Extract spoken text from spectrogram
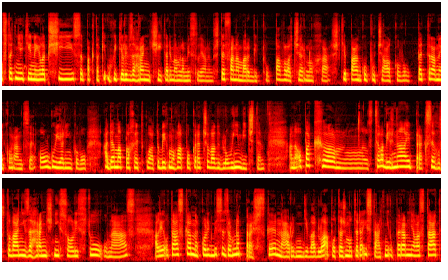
Ostatně ti nejlepší se pak taky uchytili v zahraničí. Tady mám na mysli já nevím, Štefana Margitu, Pavla Černocha, Štěpánku Pučálkovou, Petra Nekorance, Olgu Jelínkovou, Adama Plachetku a to bych mohla pokračovat dlouhým výčtem. A naopak um, zcela běžná je praxe hostování zahraničních solistů u nás, ale je otázka, nakolik by se zrovna Pražské národní divadlo a potažmo teda i státní opera měla stát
